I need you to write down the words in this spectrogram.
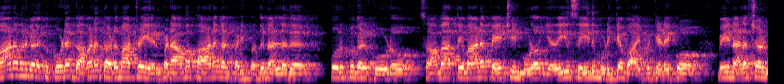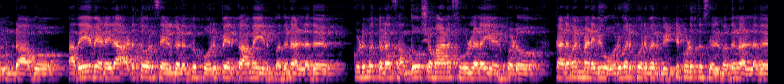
மாணவர்களுக்கு கூட கவன தடுமாற்றம் ஏற்படாமல் பாடங்கள் படிப்பது நல்லது. பொறுப்புகள் கூடும் சாமர்த்தியமான பேச்சின் மூலம் எதையும் செய்து முடிக்க வாய்ப்பு கிடைக்கும் வீண் அலைச்சல் உண்டாகும் அதே வேளையில் அடுத்தவர் செயல்களுக்கு பொறுப்பேற்காம இருப்பது நல்லது. குடும்பத்தில் சந்தோஷமான சூழ்நிலை ஏற்படும் கணவன் மனைவி ஒருவருக்கொருவர் விட்டு கொடுத்து செல்வது நல்லது.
